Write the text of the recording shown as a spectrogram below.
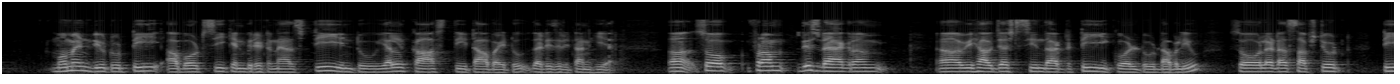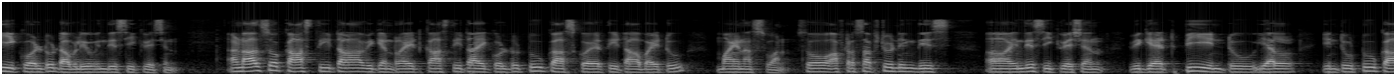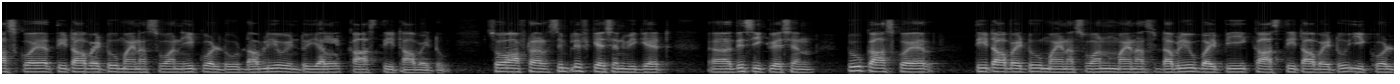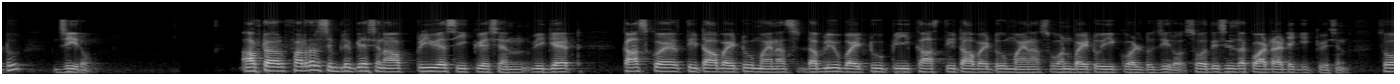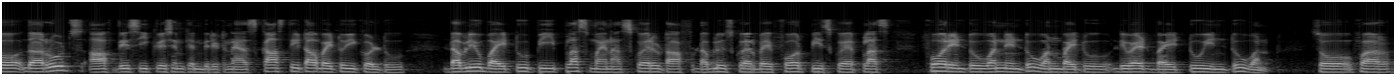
moment due to t about c can be written as t into L cos theta by 2 that is written here. Uh, so from this diagram uh, we have just seen that t equal to w. So let us substitute t equal to w in this equation and also cos theta we can write cos theta equal to 2 cos square theta by 2 minus 1 so after substituting this uh, in this equation we get p into l into 2 cos square theta by 2 minus 1 equal to w into l cos theta by 2 so after simplification we get uh, this equation 2 cos square theta by 2 minus 1 minus w by p cos theta by 2 equal to 0 after further simplification of previous equation, we get cos square theta by 2 minus w by 2p cos theta by 2 minus 1 by 2 equal to 0. So this is the quadratic equation. So the roots of this equation can be written as cos theta by 2 equal to w by 2p plus minus square root of w square by 4p square plus 4 into 1 into 1 by 2 divided by 2 into 1. So for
